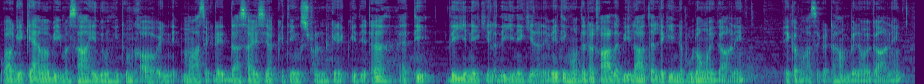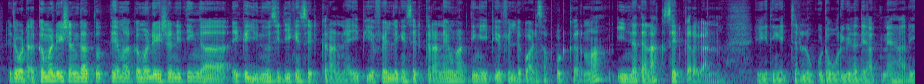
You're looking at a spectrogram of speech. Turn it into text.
වගේ කෑම බීම සහ ඉදුම් හිටුම් කවවෙන්නේ මාසකට එදදා සයිසයක් ඉතින් ස්ටන් කෙනෙක් විදිට ඇති දෙයනේ කියලා දෙයනේ කියලනේ ඉතින් හොඳට කාලබීලා අතල්ලක ඉන්න පුළුවන් ඔය ගානේ. එක මාසකට හම්බෙනව ගානෙන් එතකොට කමඩේෂන් ගත්තොත්හෙම කමඩේෂන් ඉතින් එක යනිවසිටියකෙන් සෙට් කරන්න APFල් එකෙන් සෙට් කරන්න උනට තින් APFල්ලකට සපෝට් කරනවා. ඉන්න තැනක් සෙට් කරගන්න. ඒඉතින් එච්චර ලොකුට ඔරිවෙන දෙයක් නෑ හරි.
